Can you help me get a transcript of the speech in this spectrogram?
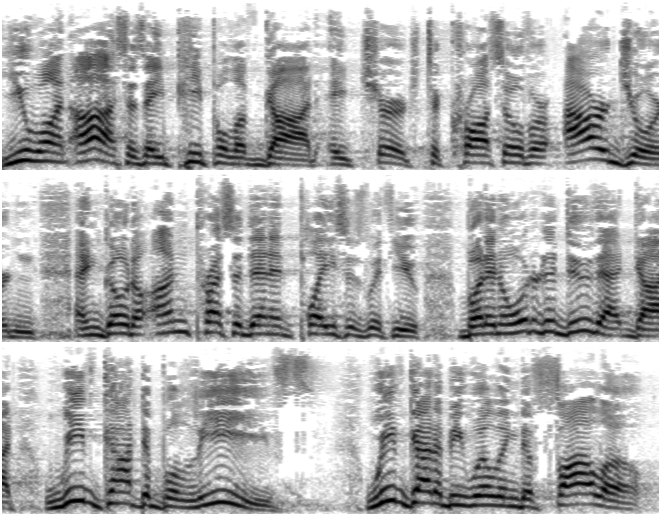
You want us as a people of God, a church, to cross over our Jordan and go to unprecedented places with you. But in order to do that, God, we've got to believe. We've got to be willing to follow.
